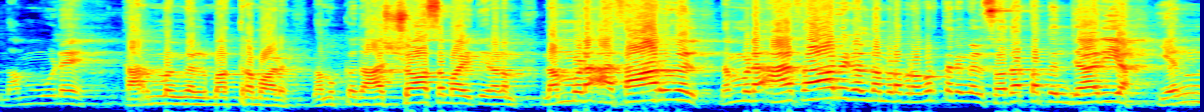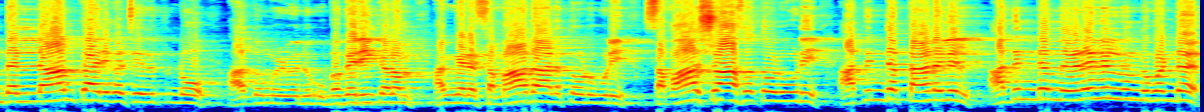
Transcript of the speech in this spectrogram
നമ്മുടെ കർമ്മങ്ങൾ മാത്രമാണ്. നമുക്കത് ആശ്വാസമായി തീരണം. നമ്മുടെ അസാറുകൾ നമ്മുടെ ആസാറുകൾ നമ്മുടെ പ്രവർത്തനങ്ങൾ സ്വതക്കത്തും ജാരിയ. എന്തെല്ലാം കാര്യങ്ങൾ ചെയ്തിട്ടുണ്ടോ അത് മുഴുവൻ ഉപകരിക്കണം. അങ്ങനെ സമാധാനത്തോടുകൂടി സമാശ്വാസത്തോടുകൂടി അതിന്റെ തണലിൽ അതിന്റെ നിഴലിൽ നിന്നുകൊണ്ട്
